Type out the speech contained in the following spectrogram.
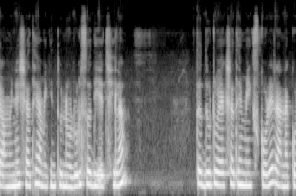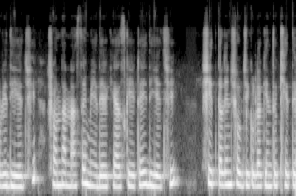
চাউমিনের সাথে আমি কিন্তু নুডলসও দিয়েছিলাম। তো দুটো একসাথে মিক্স করে রান্না করে দিয়েছি। সন্ধ্যার নাস্তায় মেয়েদেরকে আজকে এটাই দিয়েছি। শীতকালীন সবজিগুলো কিন্তু খেতে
